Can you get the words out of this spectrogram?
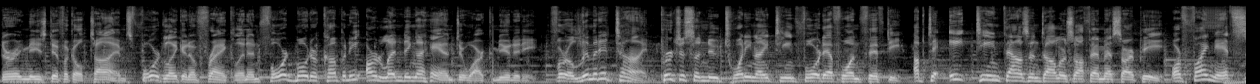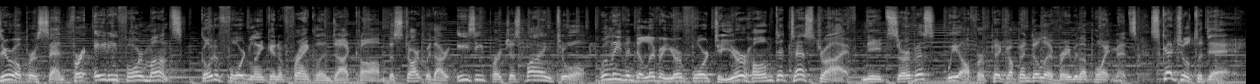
During these difficult times, Ford Lincoln of Franklin and Ford Motor Company are lending a hand to our community. For a limited time, purchase a new 2019 Ford F-150 up to $18,000 off MSRP or finance 0% for 84 months. Go to FordLincolnofFranklin.com to start with our easy purchase buying tool. We'll even deliver your Ford to your home to test drive. Need service? We offer pickup and delivery with appointments. Schedule today.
